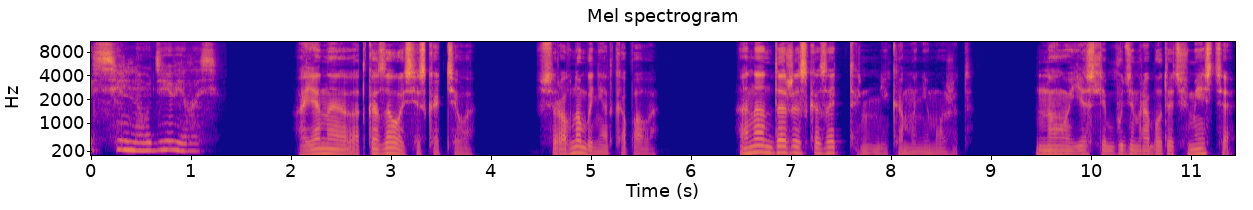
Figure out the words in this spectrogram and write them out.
сильно удивилась. А Яна отказалась искать тело. Все равно бы не откопала. Она даже сказать-то никому не может. Но если будем работать вместе,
